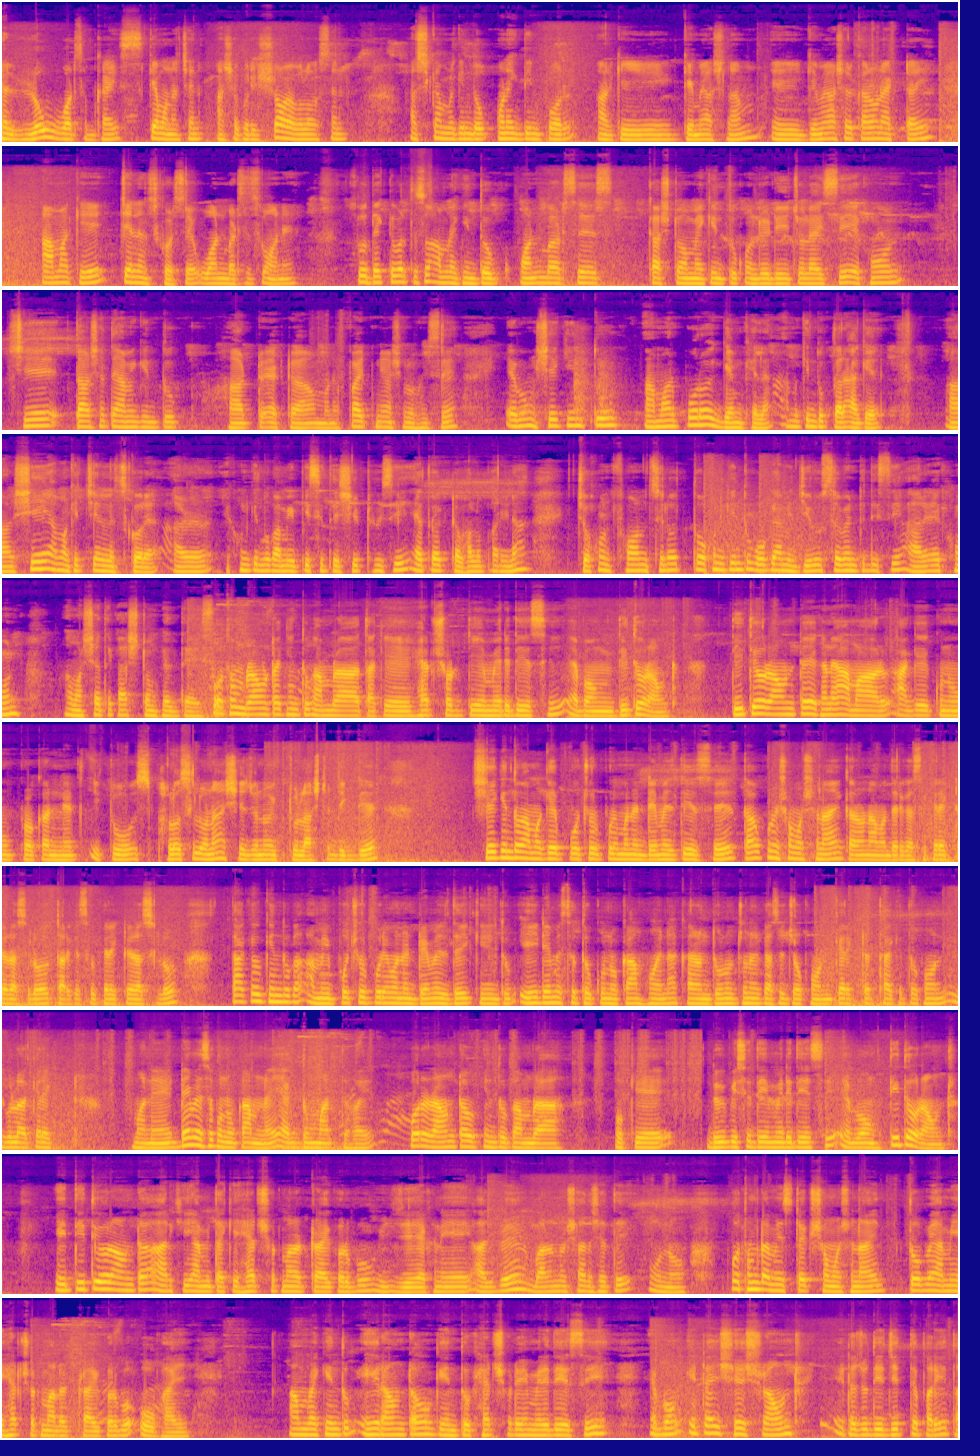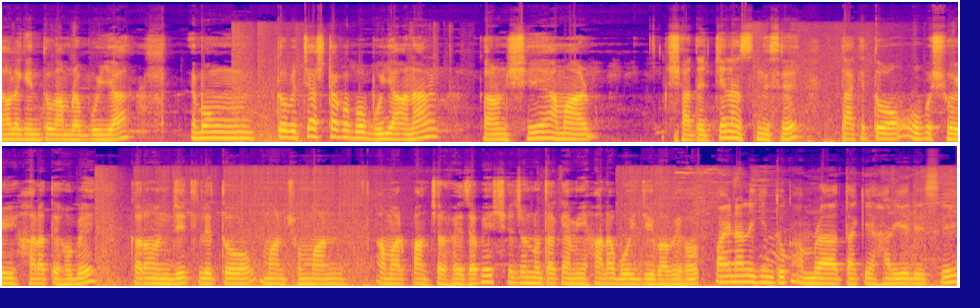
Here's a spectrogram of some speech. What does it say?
Hello WhatsApp guys কেমন আছেন? আশা করি সবাই ভালো আছেন। আজকে আমরা কিন্তু অনেক দিন পর আর কি গেমে আসলাম। এই গেমে আসার কারণ একটাই, আমাকে চ্যালেঞ্জ করছে ওয়ান ভার্সেস ওয়ানে তো দেখতে পারতেছো, আমরা কিন্তু ওয়ান ভার্সেস কাস্টমে কিন্তু অলরেডি চলে আসছি। এখন সে, তার সাথে আমি কিন্তু হার্ট একটা মানে ফাইট নেওয়া শুরু হয়েছে। এবং সে কিন্তু আমার পরও গেম খেলে। আমি কিন্তু তার আগে আর সে আমাকে চ্যালেঞ্জ করে। আর এখন কিন্তু আমি পিসিতে শিফট হয়েছি, এত একটা ভালো পারি না। যখন ফোন ছিল, তখন কিন্তু ওকে আমি জিরো সেভেন্টি দিছি, আর এখন আমার সাথে কাস্টম খেলতে আসি প্রথম রাউন্ডটা কিন্তু আমরা তাকে হেডশট দিয়ে মেরে দিয়েছি, এবং দ্বিতীয় রাউন্ড দ্বিতীয় রাউন্ডে এখানে আমার আগে কোনো প্রকার নেট একটু ভালো ছিল না, সেজন্য একটু লাস্টের দিক দিয়ে সে কিন্তু আমাকে প্রচুর পরিমাণে ড্যামেজ দিয়েছে, তাও কোনো সমস্যা নাই, কারণ আমাদের কাছে ক্যারেক্টার আসলো, তার কাছেও ক্যারেক্টার আসলো। তাকেও কিন্তু আমি প্রচুর পরিমাণে ড্যামেজ দিই, কিন্তু এই ড্যামেজে তো কোনো কাম হয় না, কারণ দুজনের কাছে যখন ক্যারেক্টার থাকে তখন এগুলা ক্যারেক্টার মানে ড্যামেজে কোনো কাম নাই, একদম মারতে হয়। পরের রাউন্ডটাও কিন্তু আমরা ওকে দুই পিসে দিয়ে মেরে দিয়েছি, এবং তৃতীয় রাউন্ড এই তৃতীয় রাউন্ডটা আর কি আমি তাকে হেডশট মারার ট্রাই করব, যে এখানে আসবে, বাড়ানোর সাথে সাথে অন্য প্রথমটা মিস্টেক সমস্যা নাই, তবে আমি হেডশট মারার ট্রাই করব, ও ভাই। আমরা কিন্তু এই রাউন্ডটাও কিন্তু হেডশটে মেরে দিয়েছি, এবং এটাই শেষ রাউন্ড এটা যদি জিততে পারি তাহলে কিন্তু আমরা বুইয়া। এবং তবে চেষ্টা করব বুইয়া আনার, কারণ সে আমার সাথে চ্যালেঞ্জ নিছে তাকে তো অবশ্যই হারাতে হবে, কারণ জিতলে তো মান সম্মান আমার পাঞ্চার হয়ে যাবে, সেজন্য তাকে আমি হারাবই যেভাবে হোক। ফাইনালি কিন্তু আমরা তাকে হারিয়ে দিয়েছি।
